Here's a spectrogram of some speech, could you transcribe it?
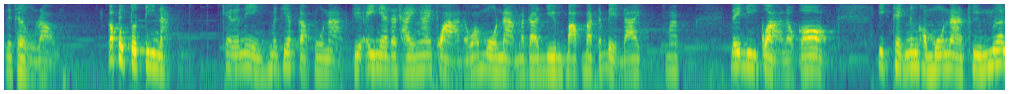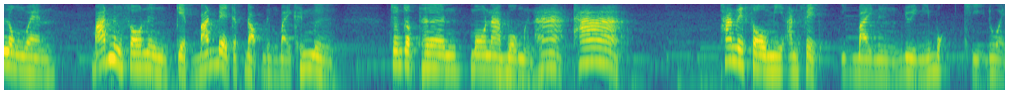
ในเทิร์นของเรา ก็เป็นตัวตีหนักแค่นั้นเองเมื่อเทียบกับโมนาดคือไอเนี่ยจะใช้ง่ายกว่า แต่ว่าโมนาดมันจะยืมบัฟบัตเตอร์เบดได้มากได้ดีกว่าแล้วก็อีกเทคหนึ่งของโมนาดคือเมื่อลงแวนบัตหนึ่งโซหนึ่งเก็บบัตเบดจากดรอปหนึ่งใบขึ้นมือ จนจบเทิร์นโมนาบวกหมื่นห้าถ้า ถ้าในโซมีอันเฟดอีกใบหนึ่งอยู่ในนี้บวกขีด้วย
